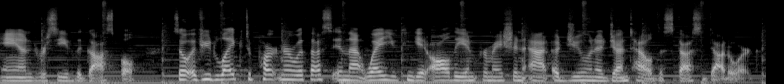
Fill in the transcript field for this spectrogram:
and receive the gospel. So if you'd like to partner with us in that way, you can get all the information at a Jew and a Gentile discuss.org.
